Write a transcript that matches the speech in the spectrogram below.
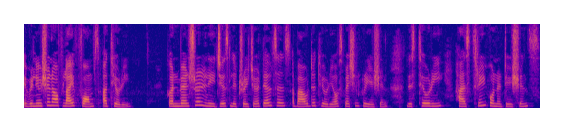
Evolution of life forms a theory. Conventional religious literature tells us about the theory of special creation. This theory has three connotations.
